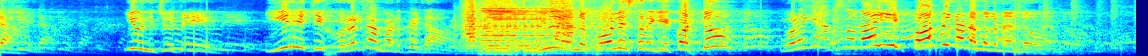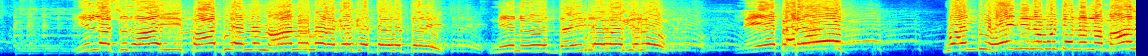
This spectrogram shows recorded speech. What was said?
ಬೇಡ. ಇವನ ಜೊತೆ ಈ ರೀತಿ ಹೋರಾಟ ಮಾಡಬೇಡ. ಇವರನ್ನು ಪೊಲೀಸರಿಗೆ ಕೊಟ್ಟು ಒಳಗೆ ಹಾಕ್ಸೋಣ ಈ ಪಾಪಿನ ನನ್ನ ಮಗನನ್ನು ಇಲ್ಲ ಸುಧಾ, ಈ ಪಾಪಿಯನ್ನು ನಾನು ನರಕಕ್ಕೆ ತಳ್ಳುತ್ತೇನೆ. ನೀನು ಧೈರ್ಯವಾಗಿರು. ಲೇ ಒಂದು ಹೆಣ್ಣಿನ ಮುಂದೆ ನನ್ನ ಮಾನ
